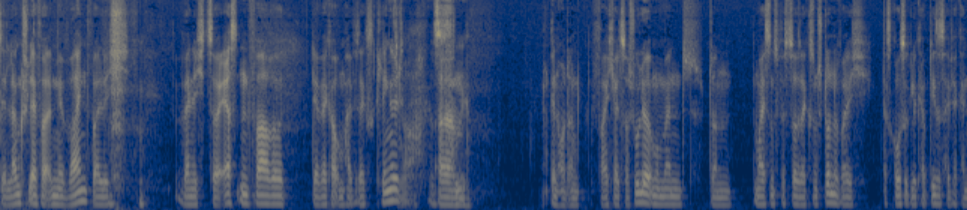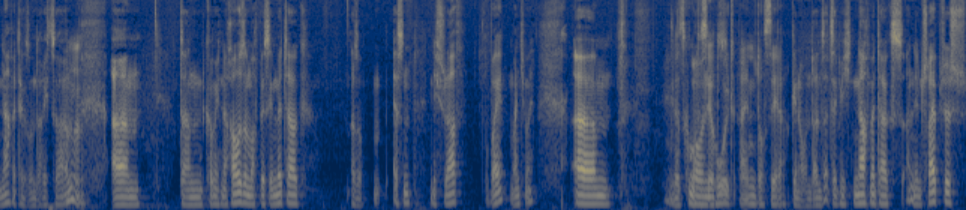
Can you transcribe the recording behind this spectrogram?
der Langschläfer in mir weint, weil ich, wenn ich zur ersten fahre, der Wecker um halb sechs klingelt. Ja, das ist ähm, früh. Genau, dann fahre ich halt zur Schule im Moment, dann meistens bis zur sechsten Stunde, weil ich das große Glück habe, dieses Halbjahr keinen Nachmittagsunterricht zu haben. Mhm. Ähm, dann komme ich nach Hause, mache ein bisschen Mittag, also Essen, nicht Schlaf, wobei, manchmal. Ähm, das ist gut, und, das erholt einen doch sehr. Genau, und dann setze ich mich nachmittags an den Schreibtisch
